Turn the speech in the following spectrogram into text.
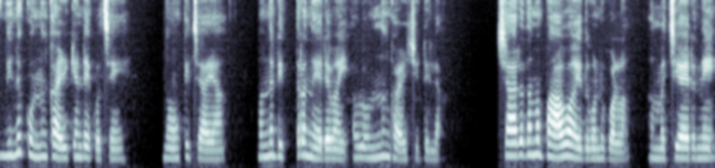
നിനക്കൊന്നും കഴിക്കണ്ടേ കൊച്ചേ? നോക്കിച്ചായ വന്നിട്ട് ഇത്ര നേരമായി അവൾ ഒന്നും കഴിച്ചിട്ടില്ല. ശാരദമ്മ പാവമായതുകൊണ്ട് കൊള്ളാം. അമ്മച്ചിയായിരുന്നേ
